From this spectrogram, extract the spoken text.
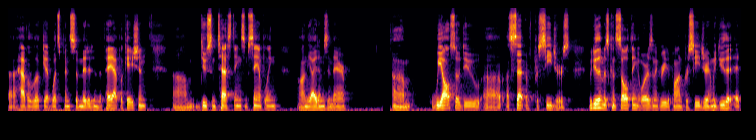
uh, have a look at what's been submitted in the pay application, um, do some testing, some sampling on the items in there. Um, we also do uh, a set of procedures. We do them as consulting or as an agreed upon procedure, and we do that. At,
